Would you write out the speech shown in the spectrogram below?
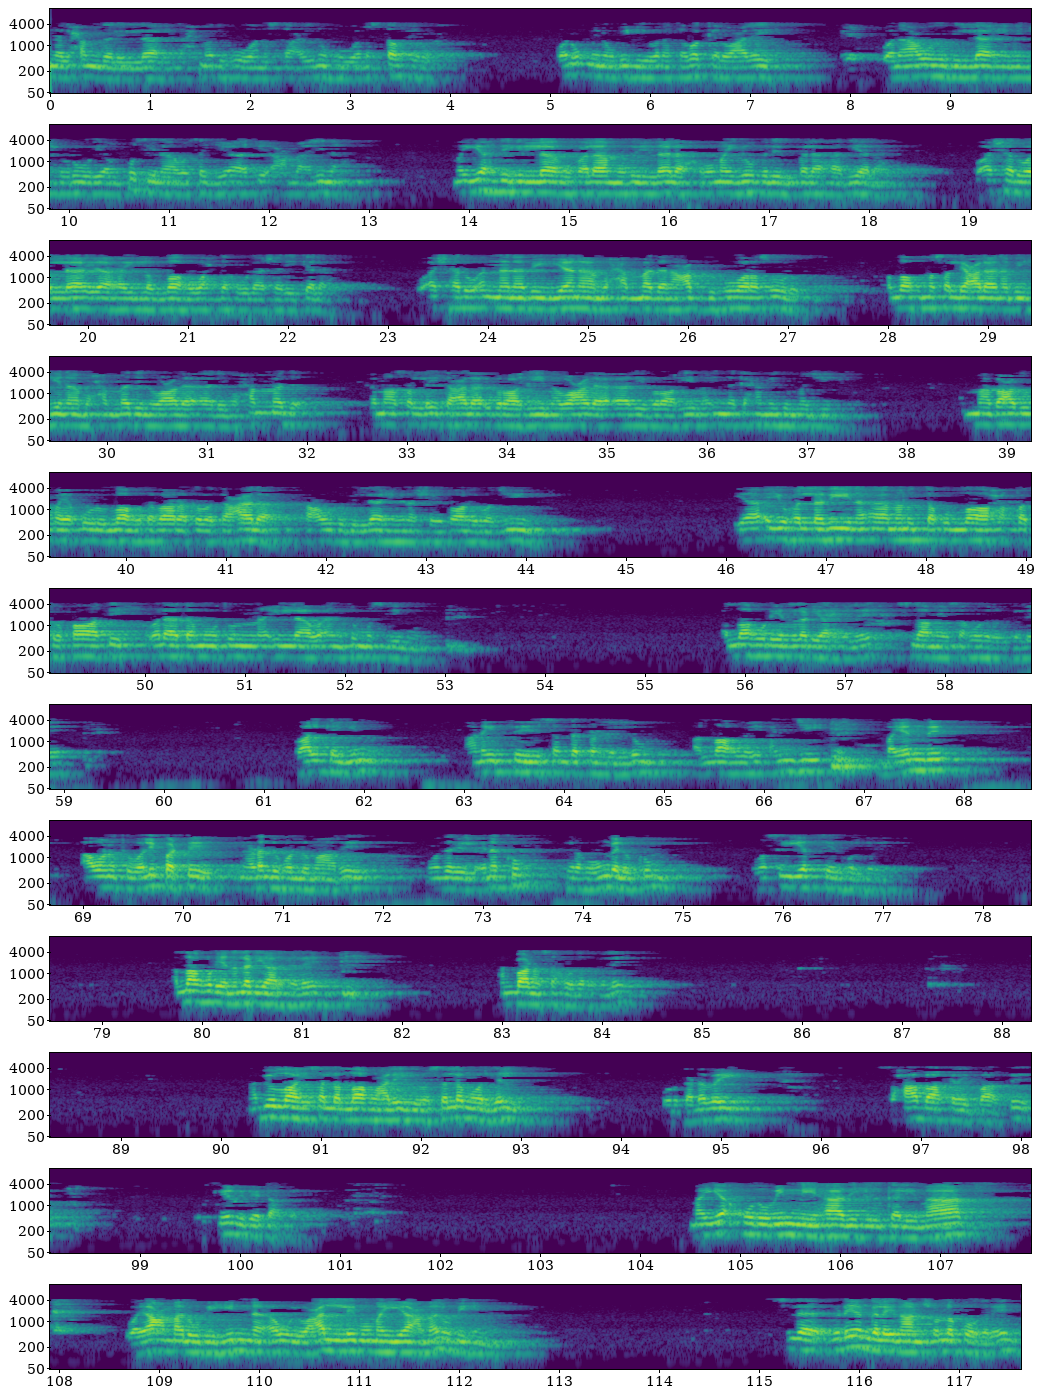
إن الحمد لله نحمده ونستعينه ونستغفره ونؤمن به ونتوكل عليه ونعوذ بالله من شرور أنفسنا وسيئات أعمالنا من يهده الله فلا مضل له ومن يضلل فلا هادي له وأشهد أن لا إله إلا الله وحده لا شريك له وأشهد أن نبينا محمدا عبده ورسوله اللهم صل على نبينا محمد وعلى آل محمد كما صليت على إبراهيم وعلى آل إبراهيم إنك حميد مجيد. أما بعد فيقول الله تبارك وتعالى أعوذ بالله من الشيطان الرجيم. يا أيها الذين آمنوا اتقوا الله حق تقاته ولا تموتن إلا وأنتم مسلمون. அல்லாஹுடைய நல்லடியார்களே இஸ்லாமிய சகோதரர்களே வாழ்க்கையின் அனைத்து சந்தர்ப்பங்களிலும் அல்லாஹுவை அஞ்சி பயந்து அவனுக்கு வழிபட்டு நடந்து கொள்ளுமாறு முதலில் எனக்கும் பிறகு உங்களுக்கும் வசியத் செய்து கொள்கிறேன். அல்லாஹுடைய நல்லடியார்களே அன்பான சகோதரர்களே நபியுல்லாஹி சல்லாஹூ அலேஹி வசல்லம் அவர்கள் ஒரு தடவை சஹாபாக்களை பார்த்து ஒரு கேள்வி கேட்டார்கள் من يأخذ مني هذه الكلمات ويعمل بهن أو يعلم من يعمل بهن சில விடயங்களை நான் சொல்ல போகிறேன்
